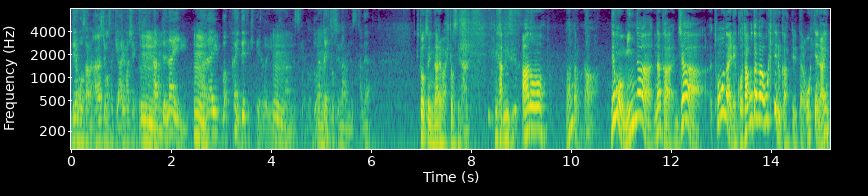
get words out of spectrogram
蓮舫さんの話もさっきありましたけど、一つになってないうん話題ばっかり出てきてるイメージなんですけど、どうやったら一つになるんですかね、一つになれば一つになる。いや、あの、なんだろうな。でもみんな、なんか、じゃあ、党内でごたごたが起きてるかって言ったら起きてない、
